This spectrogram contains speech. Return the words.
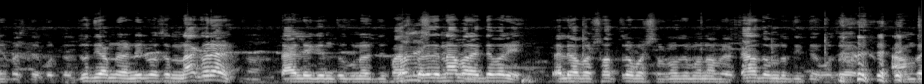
নির্বাচিত করতে। যদি আপনারা নির্বাচন না করেন তাহলে কিন্তু ওনার যদি পাস করে দিয়ে না বাড়াইতে পারি তাহলে আবার সতেরো বছর মধ্যে মনে আমরা কারাদণ্ড দিতে যে আমরা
